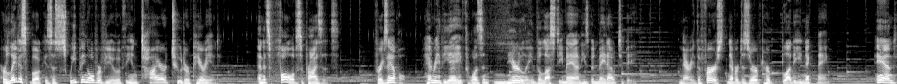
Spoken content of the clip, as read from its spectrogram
Her latest book is a sweeping overview of the entire Tudor period, and it's full of surprises. For example, Henry VIII wasn't nearly the lusty man he's been made out to be. Mary I never deserved her bloody nickname. And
